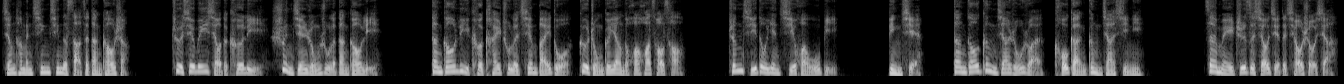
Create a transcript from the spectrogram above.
将它们轻轻的撒在蛋糕上。这些微小的颗粒瞬间融入了蛋糕里，蛋糕立刻开出了千百朵各种各样的花花草草，争奇斗艳，奇幻无比，并且蛋糕更加柔软，口感更加细腻。在美侄子小姐的巧手下，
